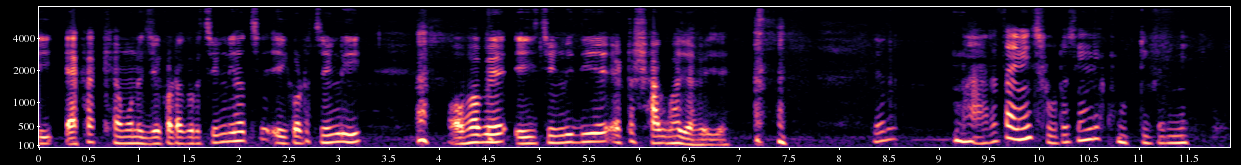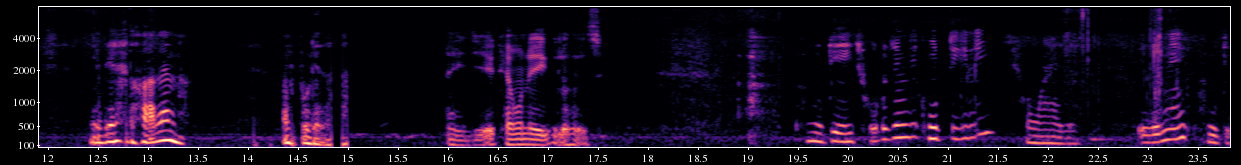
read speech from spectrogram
এই এক এক খেমনে যে কটা করে চিংড়ি হচ্ছে এই কটা চিংড়ি অভাবে এই চিংড়ি দিয়ে একটা শাক ভাজা হয়ে যায়। তাই না? ভারত আমি ছোট চিংড়ি খুঁটি করিনি এদের ধরে না আর পড়ে এই যে খেমনে এইগুলো হয়েছে। খুঁটি এই ছোট চিংড়ি খুঁটতে গেলেই সময় যায়। এই জন্য খুঁটি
